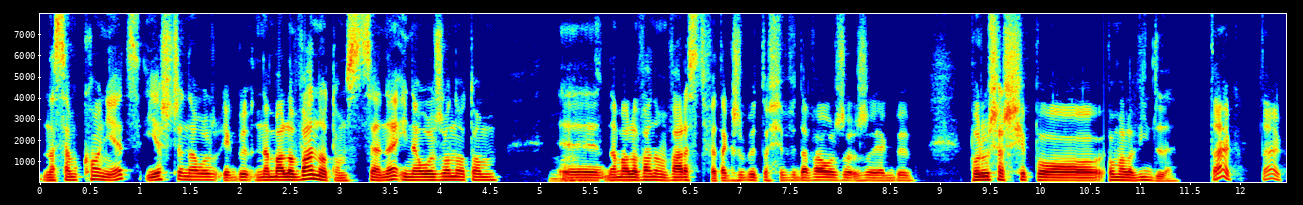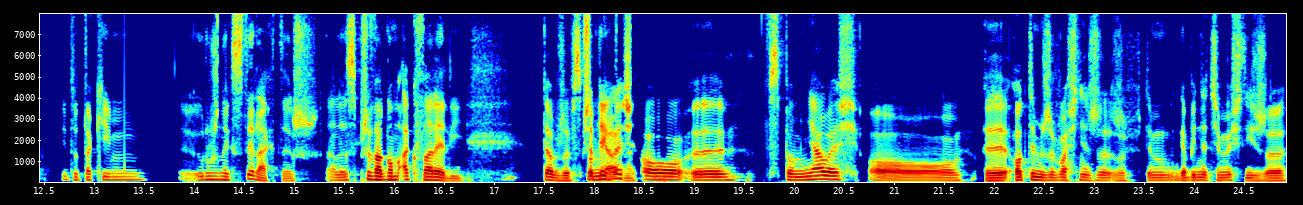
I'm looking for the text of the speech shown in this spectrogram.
na sam koniec jeszcze nało- jakby namalowano tą scenę i nałożono tą namalowaną warstwę, tak żeby to się wydawało, że, że jakby poruszasz się po, po malowidle. Tak, tak. I to takim różnych stylach też, ale z przewagą akwareli. Dobrze, wspomniałeś o, y, wspomniałeś o, y, o tym, że właśnie, że, że w tym gabinecie myśli, że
